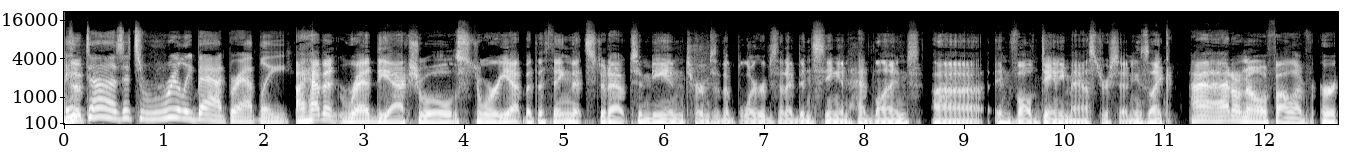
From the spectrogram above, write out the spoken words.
it does. It's really bad, Bradley. I haven't read the actual story yet, but the thing that stood out to me in terms of the blurbs that I've been seeing in headlines uh, involved Danny Masterson. He's like, I, I don't know if I'll ever, or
